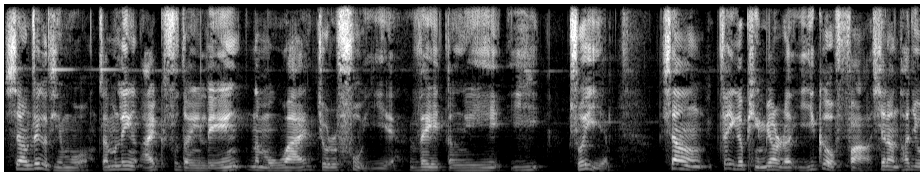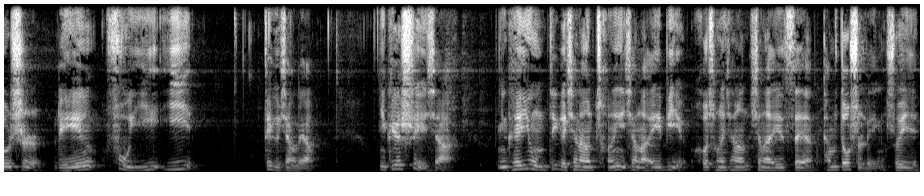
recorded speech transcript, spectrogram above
像这个题目，咱们令 x 等于零，那么 y 就是负一，z 等于一。所以，像这个平面的一个法向量，它就是零、负一、一这个向量。你可以试一下，你可以用这个向量乘以向量 ab 和乘向向量 ac，它们都是零。所以，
